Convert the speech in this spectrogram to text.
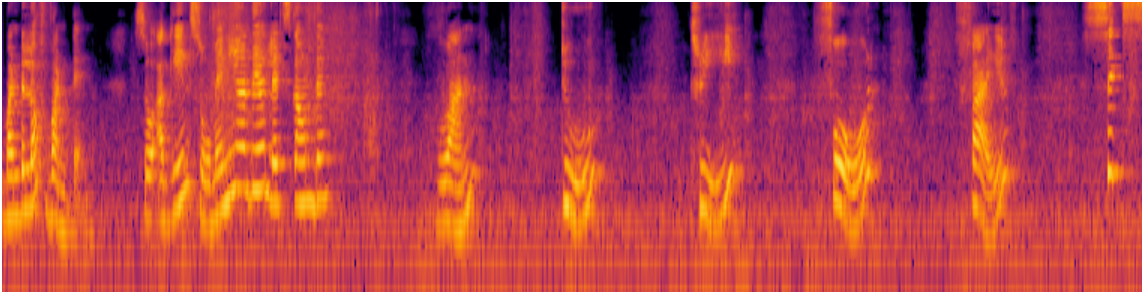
bundle of 110. So again so many are there. Let's count them. 1, 2, 3, 4, 5, 6,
